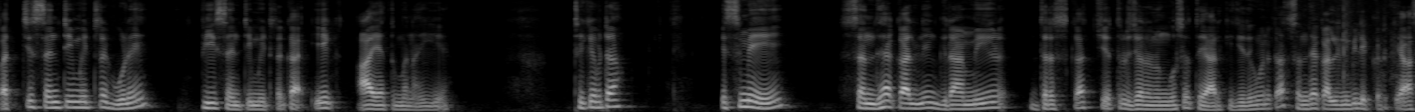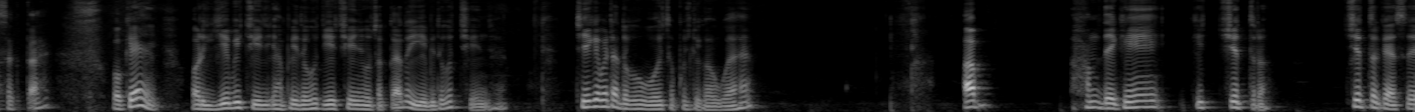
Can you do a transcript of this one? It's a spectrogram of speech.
25 सेंटीमीटर गुणे बीस सेंटीमीटर का एक आयत बनाइए। ठीक है बेटा? इसमें संध्याकालीन ग्रामीण दृश्य का चित्र जल रंगों से तैयार कीजिए। देखो मैंने कहा संध्याकालीन भी लिख करके आ सकता है। ओके? और ये भी चीज़ यहाँ पे देखो, ये चेंज हो सकता है तो ये भी देखो चेंज है। ठीक है बेटा? देखो वही सब कुछ लिखा हुआ है। अब हम देखें कि चित्र चित्र कैसे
